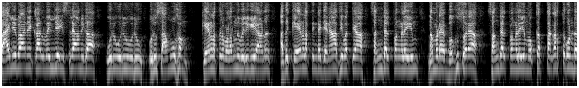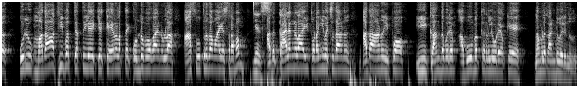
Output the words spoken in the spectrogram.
താലിബാനേക്കാൾ വലിയ ഇസ്ലാമിക ഒരു ഒരു ഒരു ഒരു സമൂഹം കേരളത്തിൽ വളർന്നു വരികയാണ്. അത് കേരളത്തിന്റെ ജനാധിപത്യ സങ്കല്പങ്ങളെയും നമ്മുടെ ബഹുസ്വര സങ്കല്പങ്ങളെയും ഒക്കെ തകർത്തുകൊണ്ട് ഒരു മതാധിപത്യത്തിലേക്ക് കേരളത്തെ കൊണ്ടുപോകാനുള്ള ആസൂത്രിതമായ ശ്രമം അത് കാലങ്ങളായി തുടങ്ങി വെച്ചതാണ്. അതാണ് ഇപ്പോ ഈ കാന്തപുരം അബൂബക്കറിലൂടെയൊക്കെ നമ്മൾ കണ്ടുവരുന്നത്.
